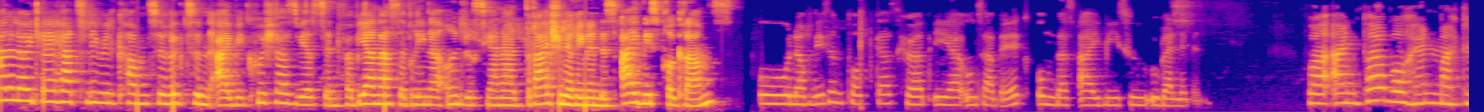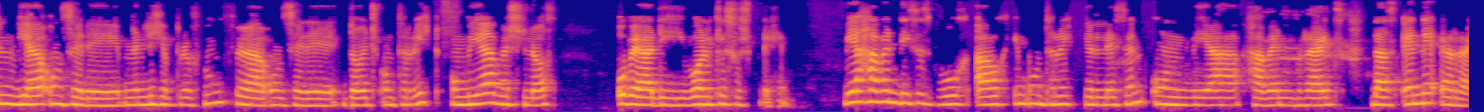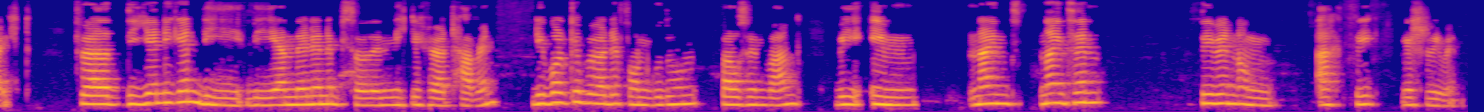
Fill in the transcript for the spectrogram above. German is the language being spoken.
Hallo Leute, herzlich willkommen zurück zu den IB Kuschas. Wir sind Fabiana, Sabrina und Luciana, drei Schülerinnen des IBs Programms. Und auf diesem Podcast hört ihr unser Weg, um das IB zu überleben. Vor ein paar Wochen machten wir unsere mündliche Prüfung für unseren Deutschunterricht und wir beschlossen, über die Wolke zu sprechen. Wir haben dieses Buch auch im Unterricht gelesen und wir haben bereits das Ende erreicht. Für diejenigen, die die anderen Episoden nicht gehört haben, die Wolke wurde von Gudrun Pausenbank wie im 1987 geschrieben.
